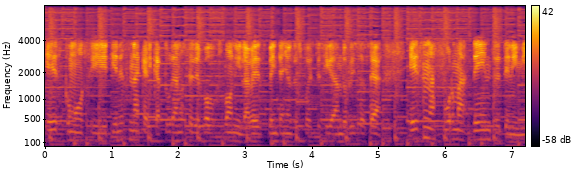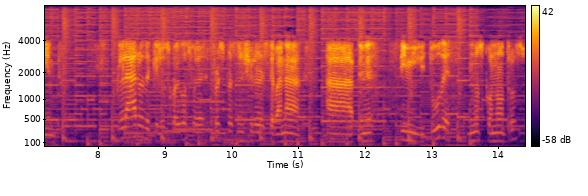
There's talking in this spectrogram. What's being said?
Es como si tienes una caricatura, no sé, de Bugs Bunny y la ves 20 años después te sigue dando risa. O sea, es una forma de entretenimiento. Claro de que los juegos first person shooters se van a tener similitudes unos con otros,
